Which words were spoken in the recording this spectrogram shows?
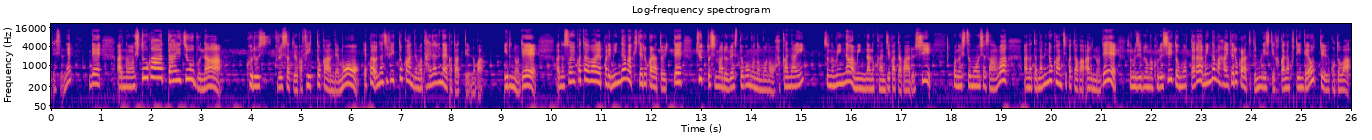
ですよね。であの人が大丈夫な苦し苦しさというかフィット感でもやっぱり同じフィット感でも耐えられない方っていうのがいるのであのそういう方はやっぱりみんなが着てるからといってキュッと締まるウエストゴムのものを履かないそのみんなはみんなの感じ方があるしこの質問者さんはあなたなりの感じ方があるのでその自分が苦しいと思ったらみんなが履いてるからって言って無理して履かなくていいんだよっていうことは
